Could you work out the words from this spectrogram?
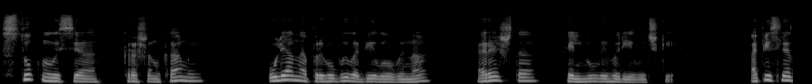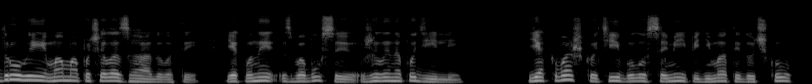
Стукнулися крашанками, Уляна пригубила білого вина, решта хильнули горілочки. А після другої мама почала згадувати, як вони з бабусею жили на Поділлі, як важко тій було самій піднімати дочку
